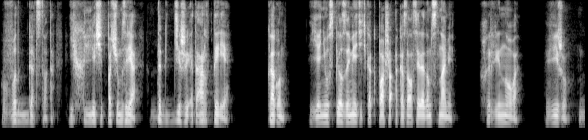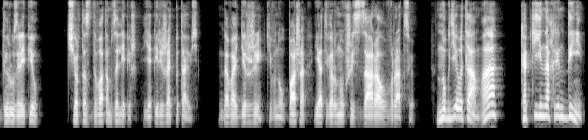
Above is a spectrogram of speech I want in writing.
Вот гадство-то! И хлещет почем зря! Да где же эта артерия? Как он? Я не успел заметить, как Паша оказался рядом с нами. Хреново. Вижу. Дыру залепил. Черта с два там залепишь, я пережать пытаюсь. «Давай, держи», – кивнул Паша и, отвернувшись, заорал в рацию. «Ну где вы там, а? Какие нахрен дыни?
